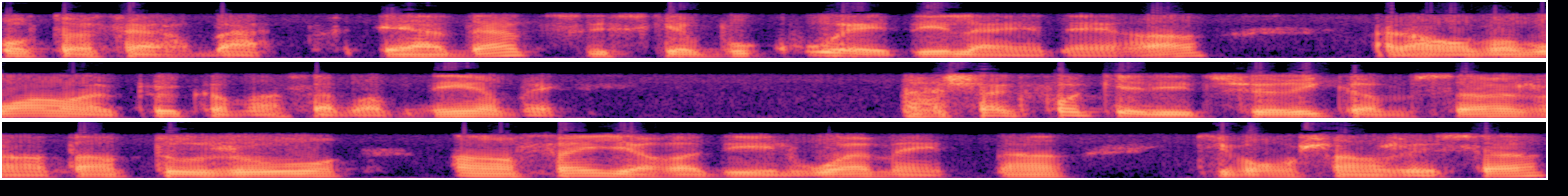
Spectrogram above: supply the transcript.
pour te faire battre. Et à date, c'est ce qui a beaucoup aidé la NRA. Alors, on va voir un peu comment ça va venir, mais à chaque fois qu'il y a des tueries comme ça, j'entends toujours, enfin, il y aura des lois maintenant qui vont changer ça.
